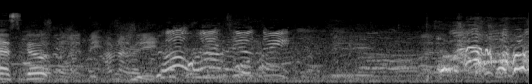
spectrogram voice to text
Yes, go. I'm not ready. Go, one, two, three.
